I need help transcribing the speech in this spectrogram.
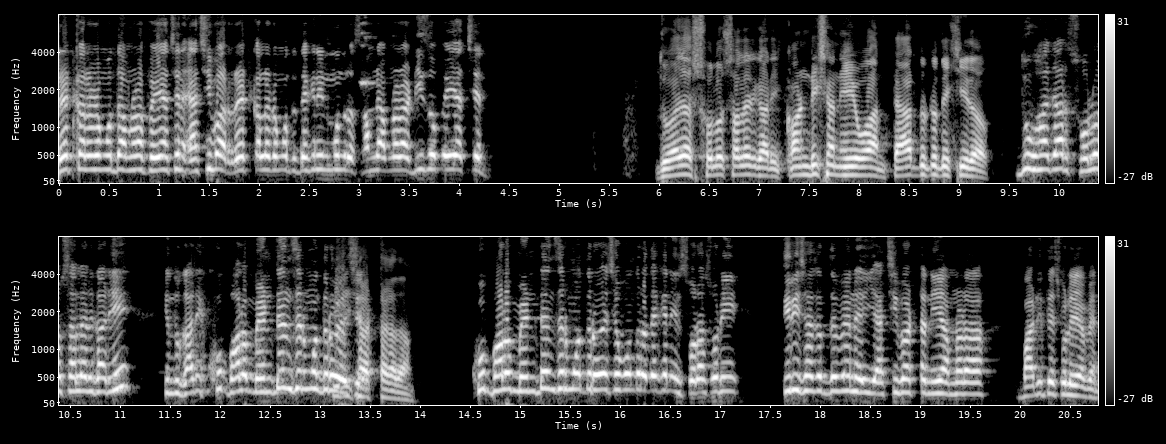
রেড কালারের মধ্যে আপনারা পেয়ে যাচ্ছেন অ্যাচিভার রেড কালারের মধ্যে দেখে নিন বন্ধুরা সামনে আপনারা ডিজও পেয়ে যাচ্ছেন। দু হাজার ষোলো সালের গাড়ি কন্ডিশন এ ওয়ান টায়ার দুটো দেখিয়ে দাও। দু হাজার ষোলো সালের গাড়ি কিন্তু গাড়ি খুব ভালো মেনটেন্স এর মধ্যে রয়েছে। হাজার টাকা দাম। খুব ভালো মেনটেন্স এর মধ্যে রয়েছে বন্ধুরা দেখে নিন সরাসরি তিরিশ হাজার দেবেন এই অ্যাচিভারটা নিয়ে আপনারা বাড়িতে চলে যাবেন।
